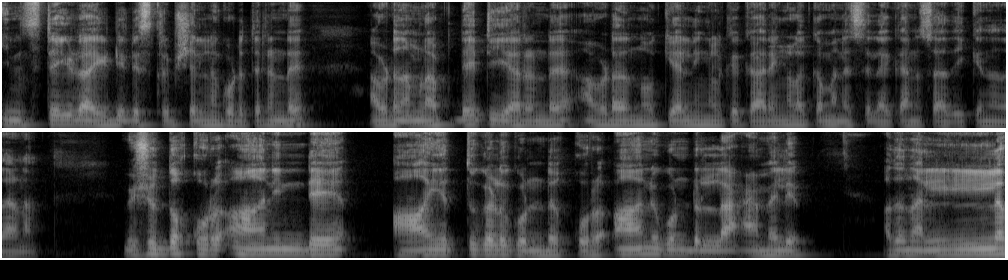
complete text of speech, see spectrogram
ഇൻസ്റ്റയുടെ ഐ ഡി ഡിസ്ക്രിപ്ഷനിൽ കൊടുത്തിട്ടുണ്ട്. അവിടെ നമ്മൾ അപ്ഡേറ്റ് ചെയ്യാറുണ്ട്. അവിടെ നോക്കിയാൽ നിങ്ങൾക്ക് കാര്യങ്ങളൊക്കെ മനസ്സിലാക്കാൻ സാധിക്കുന്നതാണ്. വിശുദ്ധ ഖുർആാനിന്റെ ആയത്തുകൾ കൊണ്ട് ഖുർആൻ കൊണ്ടുള്ള അമൽ അത് നല്ല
